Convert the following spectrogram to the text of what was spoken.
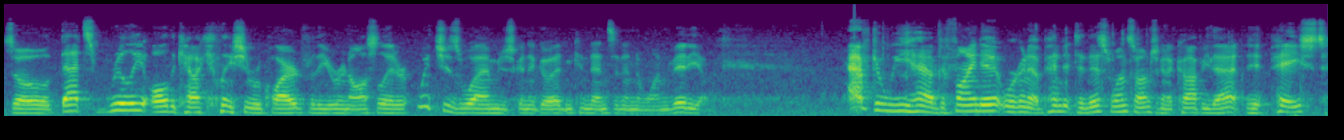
So that's really all the calculation required for the Aroon oscillator, which is why I'm just going to go ahead and condense it into one video. After we have defined it, we're going to append it to this one, so I'm just going to copy that, hit paste,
